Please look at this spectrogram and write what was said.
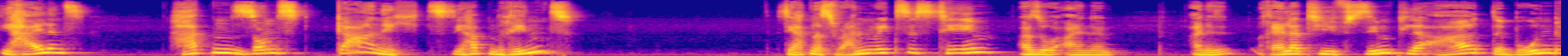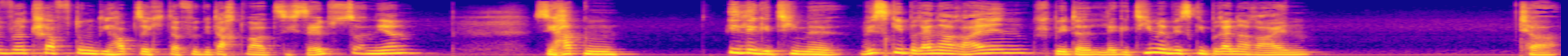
die Highlands hatten sonst gar nichts. Sie hatten Rind, sie hatten das Runrig-System, also eine, eine relativ simple Art der Bodenbewirtschaftung, die hauptsächlich dafür gedacht war, sich selbst zu ernähren. Sie hatten illegitime Whiskybrennereien, später legitime Whiskybrennereien. Tja,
